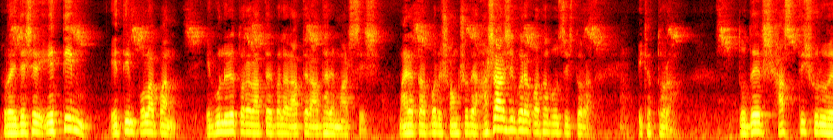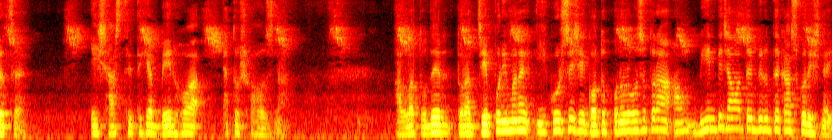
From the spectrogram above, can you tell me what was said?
তোরা এই দেশের এতিম এতিম পোলাপান, এগুলিরে তোরা রাতের বেলা রাতের আধারে মারছিস মায়েরা তারপরে সংসদে হাসাহাসি করে কথা বলছিস তোরা, এটা তোরা। তোদের শাস্তি শুরু হয়েছে। এই শাস্তি থেকে বের হওয়া এত সহজ না। আল্লাহ তোদের, তোরা যে পরিমাণে ই করছিস, এই গত পনেরো বছর তোরা বিএনপি জামাতের বিরুদ্ধে কাজ করিস নাই।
